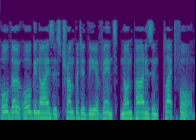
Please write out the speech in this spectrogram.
Although organizers trumpeted the event's nonpartisan platform,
